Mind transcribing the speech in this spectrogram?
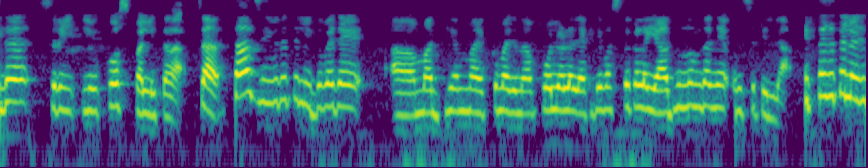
ഇത് ശ്രീ ലൂക്കോസ് പള്ളിത്തറ സാർ സാർ ജീവിതത്തിൽ ഇതുവരെ മദ്യം മയക്കുമരുന്ന് പോലുള്ള ലഹരി വസ്തുക്കളെ യാതൊന്നും തന്നെ ഒഴിച്ചിട്ടില്ല. ഇത്തരത്തിലൊരു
